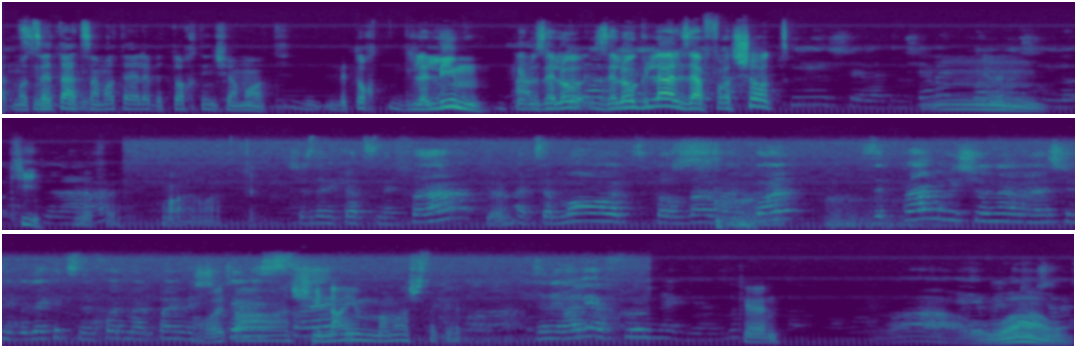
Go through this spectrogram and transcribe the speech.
את מוצאת את העצמות האלה בתוך תנשמות. בתוך גללים, כאילו זה לא גלל, זה הפרשות. קי, יפה, וואי וואי. שזה נקרא צנפה, כן. עצמות, פרווה והכל, זה פעם ראשונה מאז שאני בודקת צנפות מ-2012. רואה את השיניים ממש, תסתכל. זה נראה לי אפלול נגב. כן. וואו, ואני וואו. חושבת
